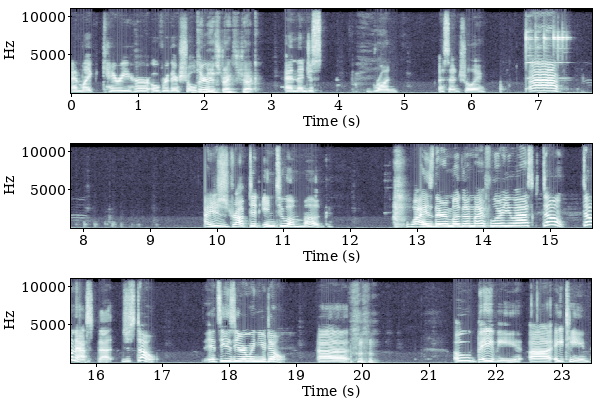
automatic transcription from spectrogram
and like carry her over their Give shoulder me a strength check. and then just run, essentially. Ah! I just dropped it into a mug. Why is there a mug on my floor, you ask? Don't. Don't ask that. Just don't. It's easier when you don't. Uh. oh, baby. Uh, 18.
